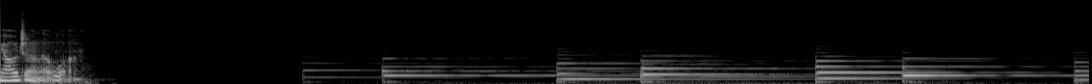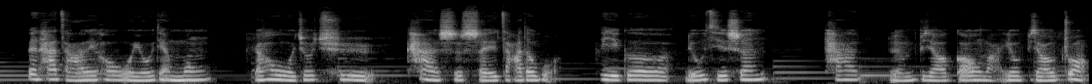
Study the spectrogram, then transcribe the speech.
瞄准了我，被他砸了以后，我有点懵，然后我就去看是谁砸的我。一个留级生，他人比较高嘛，又比较壮，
